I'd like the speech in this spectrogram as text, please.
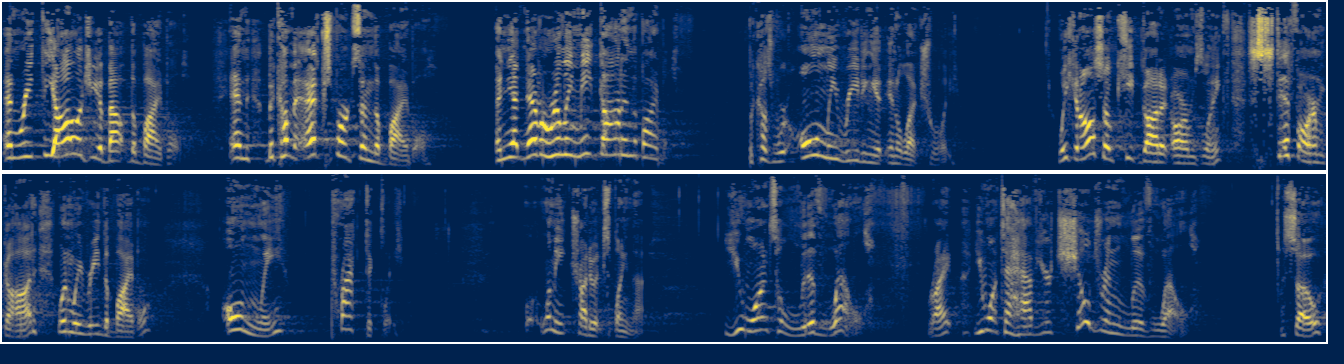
and read theology about the Bible and become experts in the Bible and yet never really meet God in the Bible because we're only reading it intellectually. We can also keep God at arm's length, stiff arm God when we read the Bible, only practically. Let me try to explain that. You want to live well, right? You want to have your children live well. So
